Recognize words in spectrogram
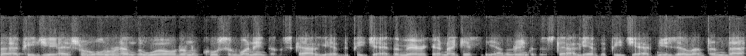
uh, PGAs from all around the world, and of course, at one end of the scale, you have the PGA of America, and I guess at the other end of the scale, you have the PGA of New Zealand, and uh,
